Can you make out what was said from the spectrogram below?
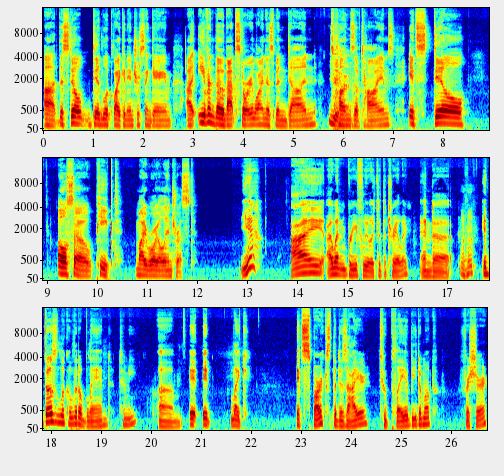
uh this still did look like an interesting game uh even though that storyline has been done Yeah. tons of times it still also piqued my royal interest Yeah. I I went and briefly looked at the trailer and uh mm-hmm. it does look a little bland to me. Um it it like it sparks the desire to play a beat 'em up for sure.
